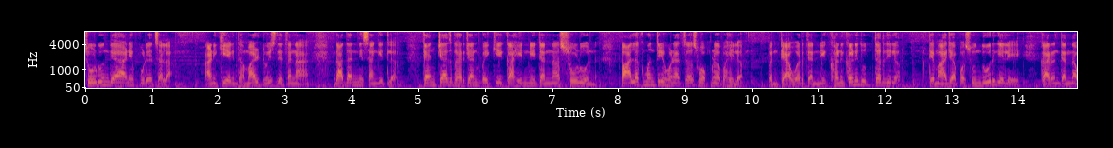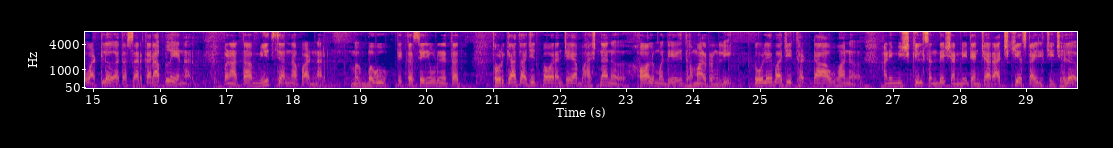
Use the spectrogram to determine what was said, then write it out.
सोडून द्या आणि पुढे चला. आणखी एक धमाल ट्विस्ट देताना दादांनी सांगितलं त्यांच्याच घरच्यांपैकी काहींनी त्यांना सोडून पालकमंत्री होण्याचं स्वप्न पाहिलं. पण त्यावर त्यांनी खणखणीत उत्तर दिलं. ते माझ्यापासून दूर गेले कारण त्यांना वाटलं आता सरकार आपलं येणार. पण आता मीच त्यांना पाडणार. मग बघू ते कसे निवडून येतात. थोडक्यात अजित पवारांच्या या भाषणानं हॉलमध्ये धमाल रंगली. टोलेबाजी थट्टा आव्हानं आणि मिश्किल संदेशांनी त्यांच्या राजकीय स्टाईलची झलक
